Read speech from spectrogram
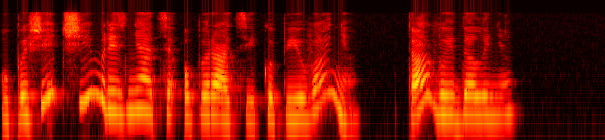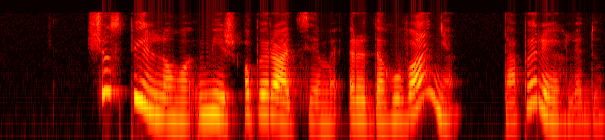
Опишіть, чим різняться операції копіювання та видалення. Що спільного між операціями редагування та перегляду?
